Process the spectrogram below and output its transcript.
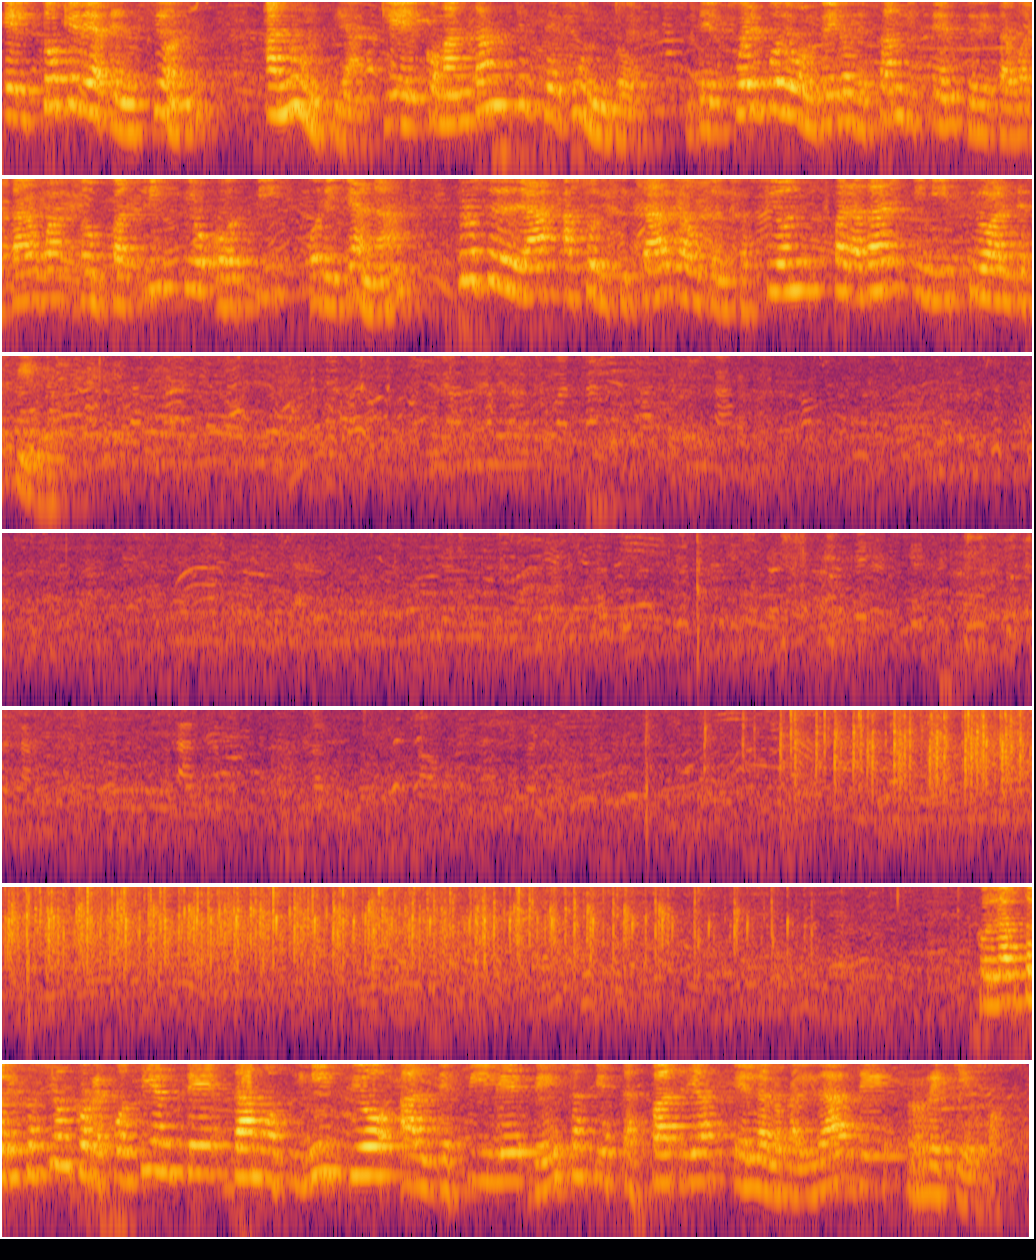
El toque de atención anuncia que el comandante segundo del Cuerpo de Bomberos de San Vicente de Tahuatagua, don Patricio Ortiz Orellana, procederá a solicitar la autorización para dar inicio al desfile. Con la autorización correspondiente damos inicio al desfile de estas fiestas patrias en la localidad de Requegua.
